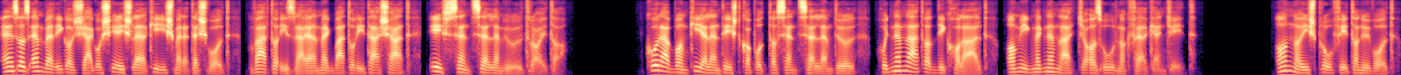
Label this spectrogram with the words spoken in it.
Ez az ember igazságos és lelki ismeretes volt, várta Izrael megbátorítását, és szent szellem ült rajta. Korábban kijelentést kapott a Szent Szellemtől, hogy nem lát addig halált, amíg meg nem látja az Úrnak felkentjét. Anna is profétanő volt,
